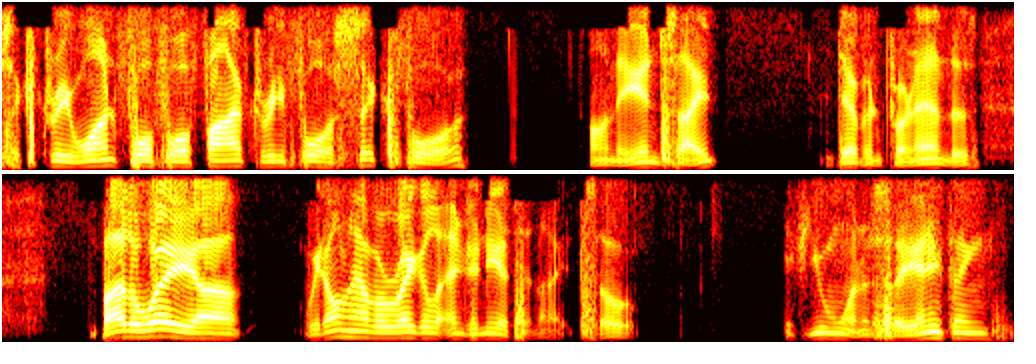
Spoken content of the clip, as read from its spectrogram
631-445-3464 on the Insight. Devin Fernandez. By the way, uh, we don't have a regular engineer tonight, so if you want to say anything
